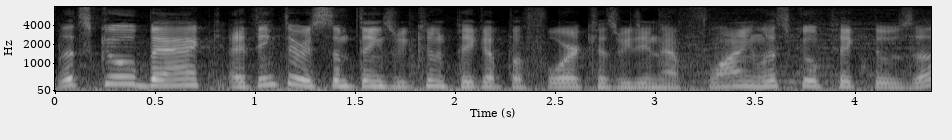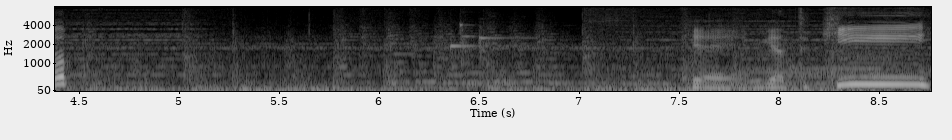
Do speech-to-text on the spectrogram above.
Let's go back. I think there were some things we couldn't pick up before because we didn't have flying. Let's go pick those up. Okay, we got the key.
